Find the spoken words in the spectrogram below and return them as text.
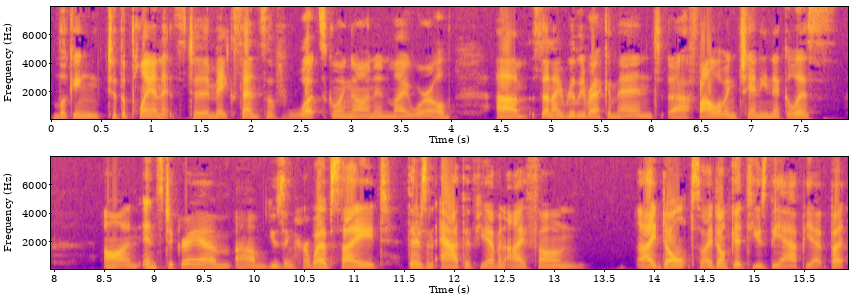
looking to the planets to make sense of what's going on in my world. Um, so, and I really recommend uh, following Chani Nicholas on Instagram, um, using her website. There's an app if you have an iPhone. I don't, so I don't get to use the app yet, but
